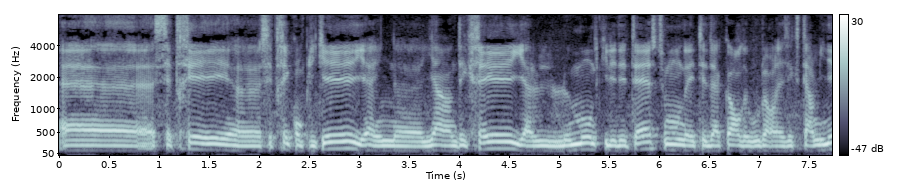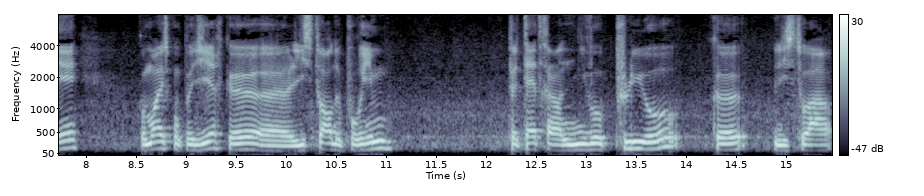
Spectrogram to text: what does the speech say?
Euh, c'est très, euh, c'est très compliqué. Il y a une, il y a un décret, il y a le monde qui les déteste. Tout le monde a été d'accord de vouloir les exterminer. Comment est-ce qu'on peut dire que euh, l'histoire de Purim peut être à un niveau plus haut que l'histoire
